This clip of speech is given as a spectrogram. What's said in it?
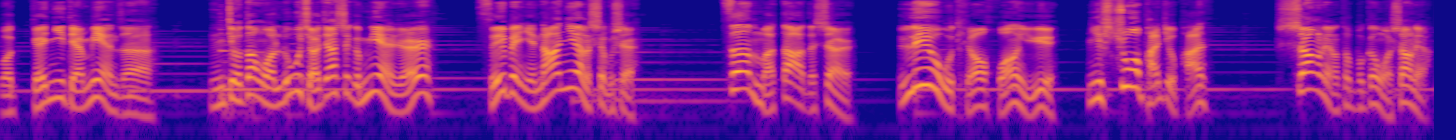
我给你点面子，你就当我卢小佳是个面人，随便你拿捏了是不是？这么大的事儿，六条黄鱼，你说盘就盘，商量都不跟我商量，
